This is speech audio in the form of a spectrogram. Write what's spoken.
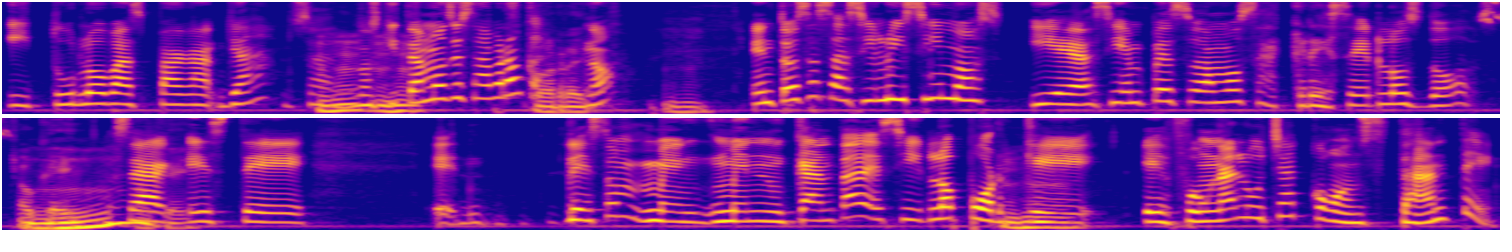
y tú lo vas pagando. Ya, o sea, nos quitamos de esa bronca, ¿no? Entonces así lo hicimos y así empezamos a crecer los dos. O sea, este, eh, eso me, encanta decirlo porque eh, fue una lucha constante.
